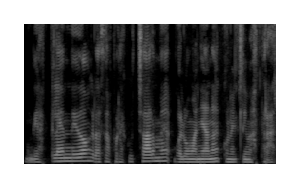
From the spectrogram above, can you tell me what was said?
un día espléndido. Gracias por escucharme. Vuelvo mañana con el clima astral.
